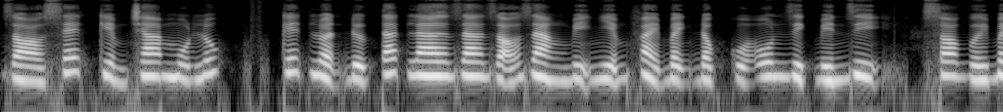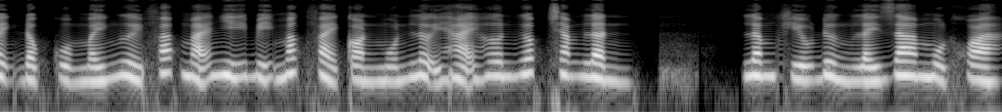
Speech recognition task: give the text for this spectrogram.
Dò xét kiểm tra một lúc. Kết luận được Tát La ra rõ ràng bị nhiễm phải bệnh độc của ôn dịch biến dị. So với bệnh độc của mấy người Pháp Mã Nhĩ bị mắc phải còn muốn lợi hại hơn gấp trăm lần. Lâm khiếu đừng lấy ra một khỏa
